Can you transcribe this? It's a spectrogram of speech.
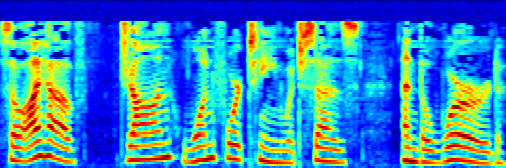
So I have John 1:14 which says, "And the word,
